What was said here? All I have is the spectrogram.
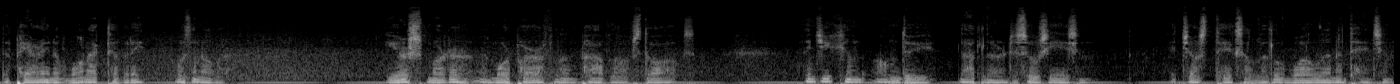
the pairing of one activity with another. You're smarter and more powerful than Pavlov's dogs, and you can undo that learned association. It just takes a little will and intention.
